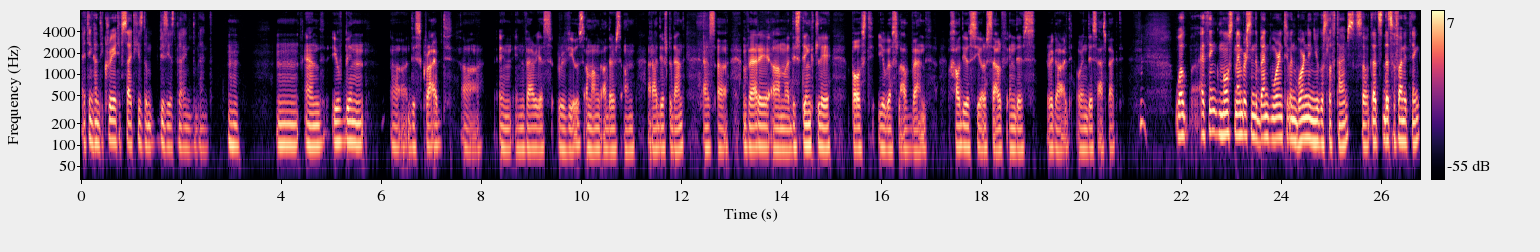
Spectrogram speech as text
I think on the creative side, he's the busiest guy in the band. Mm-hmm. Mm, and you've been uh, described uh, in in various reviews, among others on Radio Student, as a very um, distinctly post-Yugoslav band. How do you see yourself in this? Regard or in this aspect? Well, I think most members in the band weren't even born in Yugoslav times, so that's that's a funny thing.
